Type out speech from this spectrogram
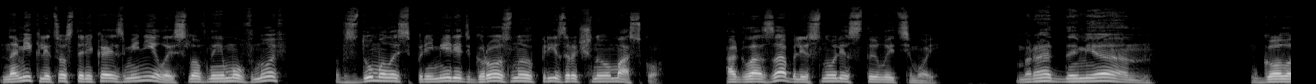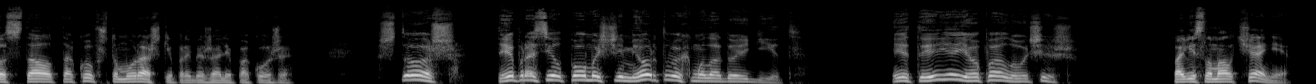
На миг лицо старика изменилось, словно ему вновь вздумалось примерить грозную призрачную маску, а глаза блеснули стылой тьмой. — Брат Дамиан! Голос стал таков, что мурашки пробежали по коже. — Что ж, ты просил помощи мертвых, молодой гид. И ты ее получишь. Повисло молчание.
